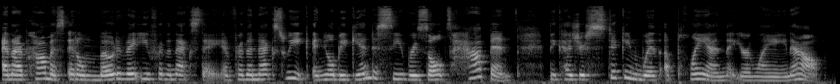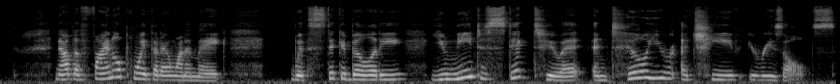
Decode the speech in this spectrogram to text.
And I promise it'll motivate you for the next day and for the next week. And you'll begin to see results happen because you're sticking with a plan that you're laying out. Now, the final point that I want to make with stickability, you need to stick to it until you achieve your results.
